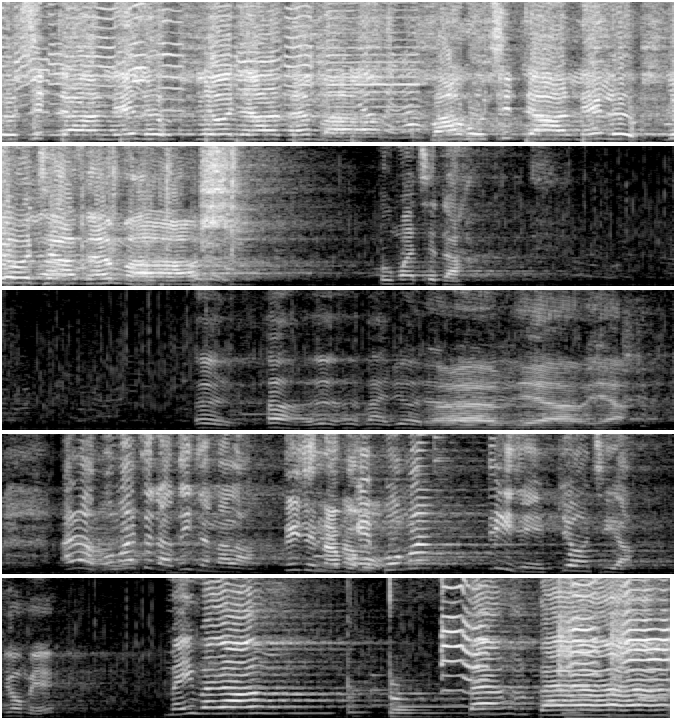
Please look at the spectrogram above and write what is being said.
ကိုချစ်တာလဲလို့ပြောကြသမ်းပါဘာကိုချစ်တာလဲလို့ပြောကြသမ်းပါဘုံမချစ်တာအေးဟာအေးဘာပြောတာအာဗျာဗျာအဲ့တော့ဘုံမချစ်တာသိကြလားလားသိချင်တာပေါ့ကဲဘုံမသိချင်ပြောကြည့်အောင်ပြောမယ် မိမကောင်ပန်းပန်း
